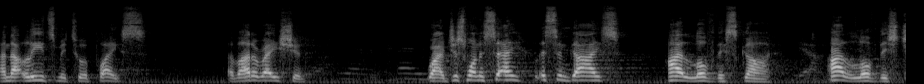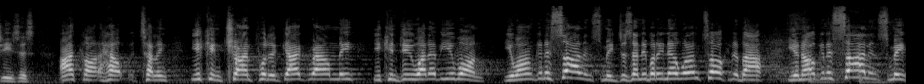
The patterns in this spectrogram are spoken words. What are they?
And that leads me to a place of adoration where I just want to say, listen, guys, I love this God. I love this Jesus. I can't help but telling you can try and put a gag around me. You can do whatever you want. You aren't going to silence me. Does anybody know what I'm talking about? You're not going to silence me.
